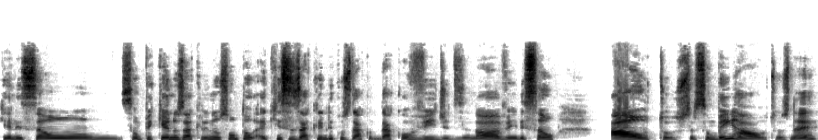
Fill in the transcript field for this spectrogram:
que eles são, são pequenos acrílicos, não são tão, é que esses acrílicos da, da Covid-19, eles são altos, eles são bem altos, né?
